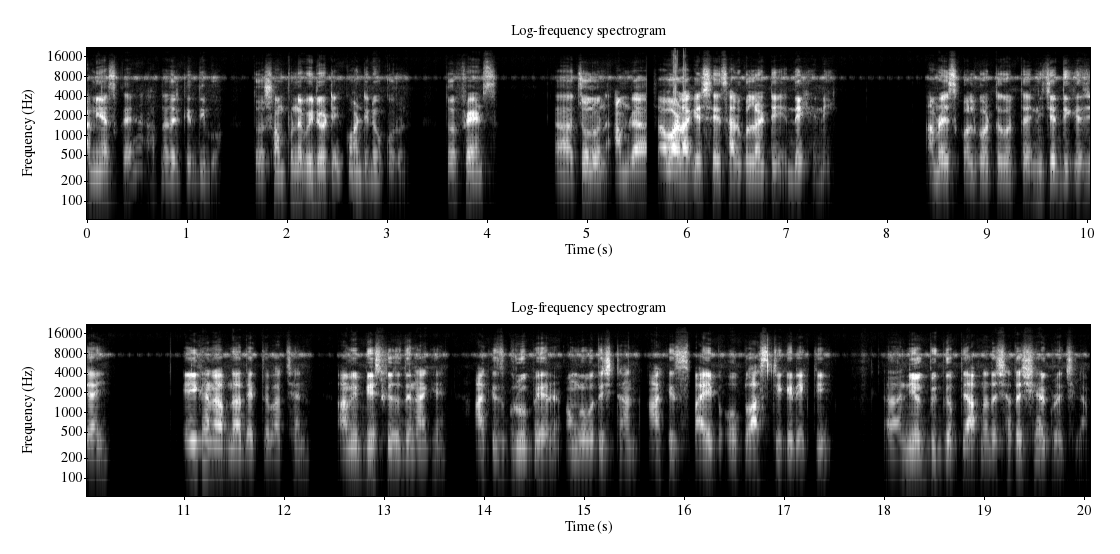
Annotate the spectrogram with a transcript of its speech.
আমি আজকে আপনাদেরকে দিব। তো সম্পূর্ণ ভিডিওটি কন্টিনিউ করুন। তো ফ্রেন্ডস চলুন আমরা সবার আগে সেই সার্কুলারটি দেখে নিই। আমরা স্ক্রল করতে করতে নিচের দিকে যাই। এইখানে আপনারা দেখতে পাচ্ছেন, আমি বেশ কিছুদিন আগে আকিস গ্রুপের অঙ্গ প্রতিষ্ঠান আকিস পাইপ ও প্লাস্টিকের একটি নিয়োগ বিজ্ঞপ্তি আপনাদের সাথে শেয়ার করেছিলাম।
